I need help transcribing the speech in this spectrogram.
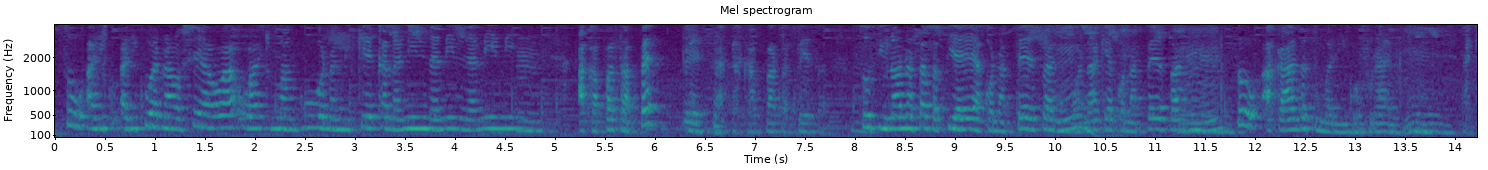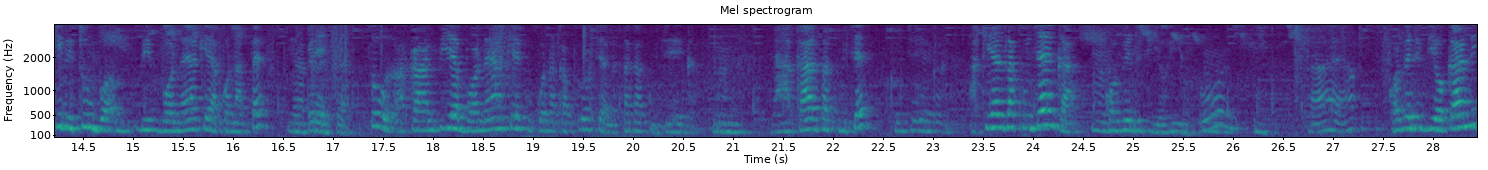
So aliku, alikuwa naoshea wa, watu manguo na mikeka na nini na nini na nini. Akapata pe Pesa. akapata pesa so si unaona sasa pia yeye ako na pesa mm. bwanake ako na pesa mm. so akaanza tumaringo fulani mm. lakini tu bwa- bwana yake ako na pe Na pesa. so akaambia bwana yake kuko na kaproti anataka kujenga mm. na akaanza kuje Kujenga. akianza kujenga mm. covid ndio hiyo Haya. covid ndio gani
